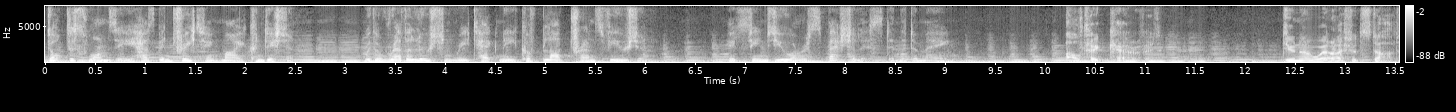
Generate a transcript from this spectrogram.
Dr. Swansea has been treating my condition with a revolutionary technique of blood transfusion. It seems you are a specialist in the domain. I'll take care of it. Do you know where I should start?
